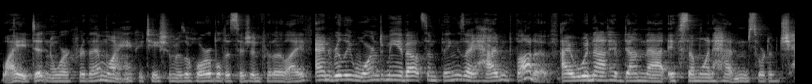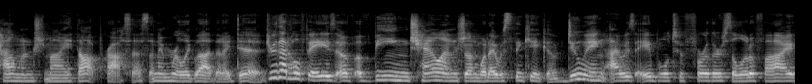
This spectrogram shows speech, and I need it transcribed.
why it didn't work for them, why amputation was a horrible decision for their life, and really warned me about some things I hadn't thought of. I would not have done that if someone hadn't sort of challenged my thought process, and I'm really glad that I did. Through that whole phase, phase of, of being challenged on what I was thinking of doing, I was able to further solidify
